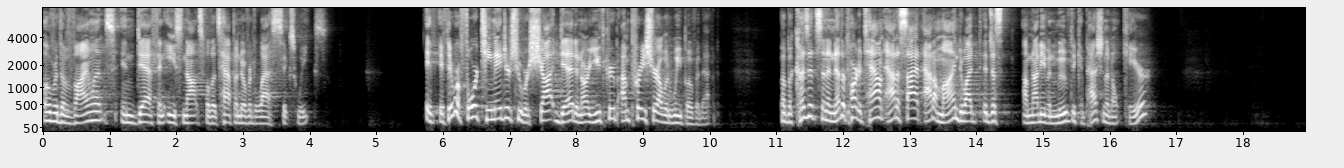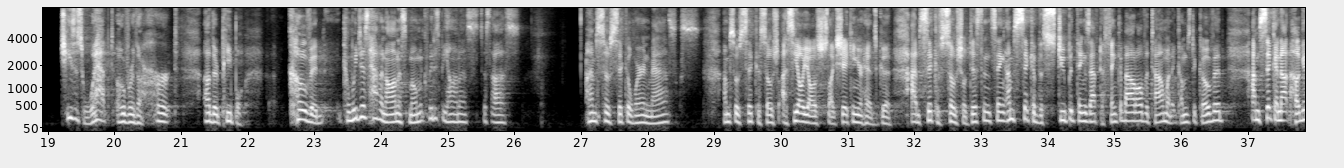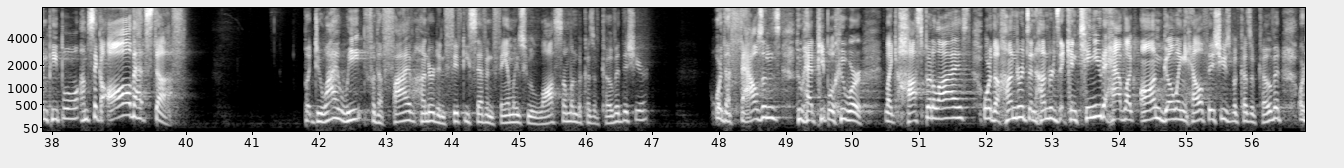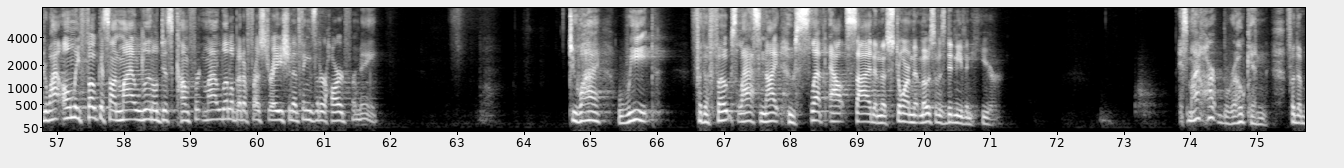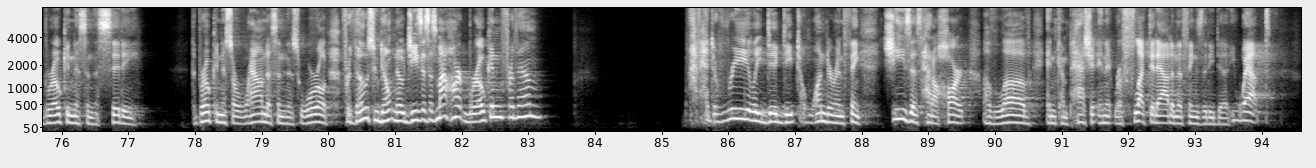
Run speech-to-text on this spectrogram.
over the violence and death in East Knoxville that's happened over the last six weeks? if, if there were four teenagers who were shot dead in our youth group, I'm pretty sure I would weep over that. But because it's in another part of town, out of sight, out of mind, do I just, I'm not even moved to compassion? I don't care. Jesus wept over the hurt other people. COVID, can we just have an honest moment? Can we just be honest? Just us. I'm so sick of wearing masks. I'm so sick of social. I see all y'all just like shaking your heads. Good. I'm sick of social distancing. I'm sick of the stupid things I have to think about all the time when it comes to COVID. I'm sick of not hugging people. I'm sick of all that stuff. But do I weep for the 557 families who lost someone because of COVID this year? Or the thousands who had people who were like hospitalized, or the hundreds and hundreds that continue to have like ongoing health issues because of COVID? Or do I only focus on my little discomfort, my little bit of frustration, and things that are hard for me? Do I weep for the folks last night who slept outside in the storm that most of us didn't even hear? Is my heart broken for the brokenness in the city? The brokenness around us in this world. For those who don't know Jesus, is my heart broken for them? I've had to really dig deep to wonder and think. Jesus had a heart of love and compassion, and it reflected out in the things that he did. He wept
